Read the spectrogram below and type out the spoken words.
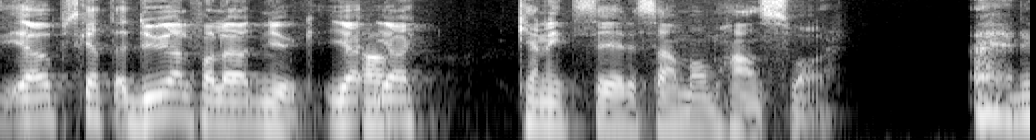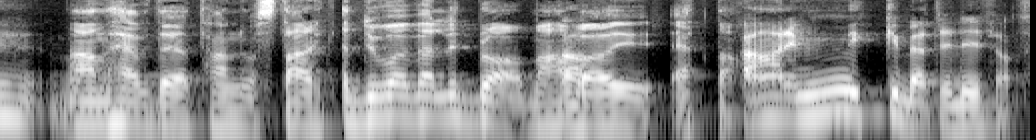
jag uppskattar, du är i alla fall ödmjuk. Jag, Ja. jag kan inte säga detsamma om hans svar. Nej, det... Han hävdade att han var stark. Du var väldigt bra, men han Ja. var ju etta. Han är mycket bättre i defense.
